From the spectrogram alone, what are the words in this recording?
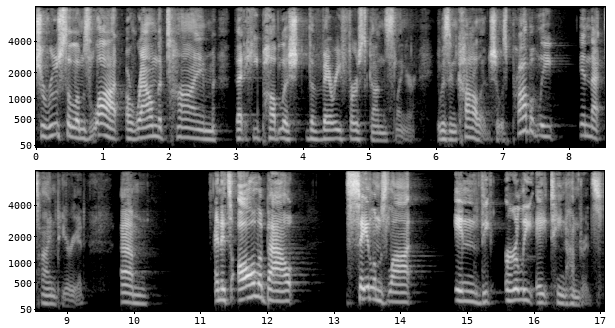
Jerusalem's Lot around the time that he published the very first Gunslinger. It was in college. So it was probably in that time period. Um, and it's all about Salem's Lot in the early 1800s.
